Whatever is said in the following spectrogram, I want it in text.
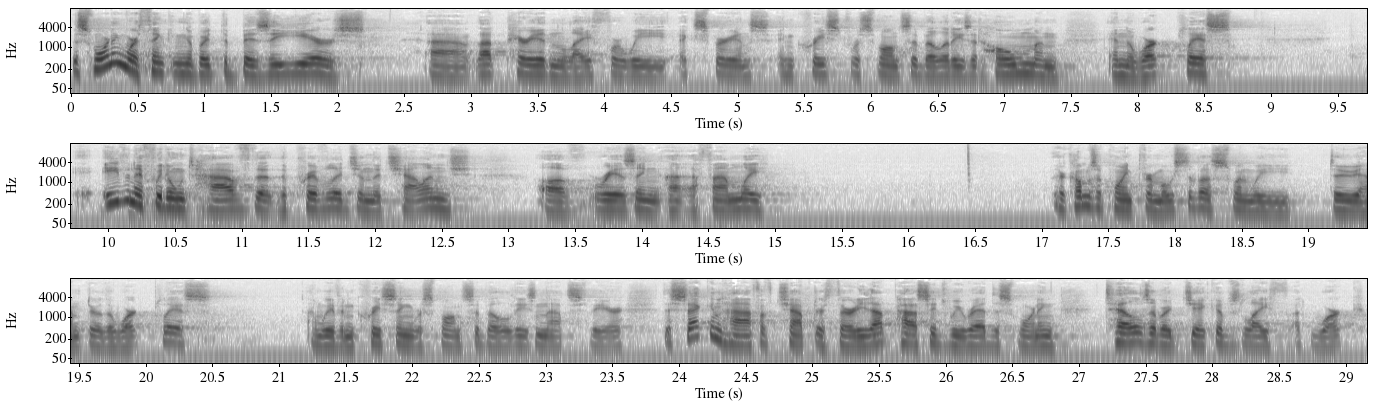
This morning we're thinking about the busy years uh, that period in life where we experience increased responsibilities at home and in the workplace, even if we don't have the, the privilege and the challenge of raising a, a family, there comes a point for most of us when we do enter the workplace and we have increasing responsibilities in that sphere. The second half of chapter 30, that passage we read this morning, tells about Jacob's life at work.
